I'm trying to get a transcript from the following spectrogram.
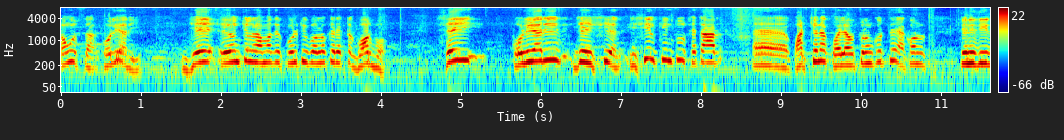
সংস্থা, কলিয়ারি, যে এই অঞ্চলের আমাদের কোলটি বলকের একটা গর্ব। সেই কলিয়ারির যে ইসিএল ইসিএল কিন্তু সেটা আর পারছে না কয়লা উত্তোলন করতে। এখন তিনি দিয়ে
